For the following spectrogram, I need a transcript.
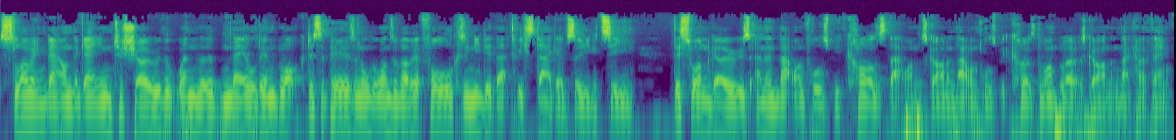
slowing down the game to show that when the nailed in block disappears and all the ones above it fall, because he needed that to be staggered so you could see this one goes and then that one falls because that one's gone and that one falls because the one below it is gone and that kind of thing.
